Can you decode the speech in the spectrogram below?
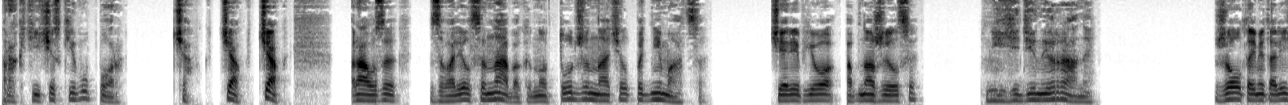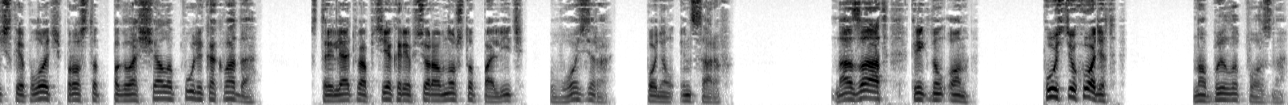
Практически в упор. Чавк, чавк, чавк. Рауза завалился на бок, но тут же начал подниматься. Череп его обнажился. Ни единой раны. Желтая металлическая плоть просто поглощала пули, как вода. Стрелять в аптекаря все равно, что полить в озеро, — понял Инсаров. «Назад!» — крикнул он. «Пусть уходит!» Но было поздно.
